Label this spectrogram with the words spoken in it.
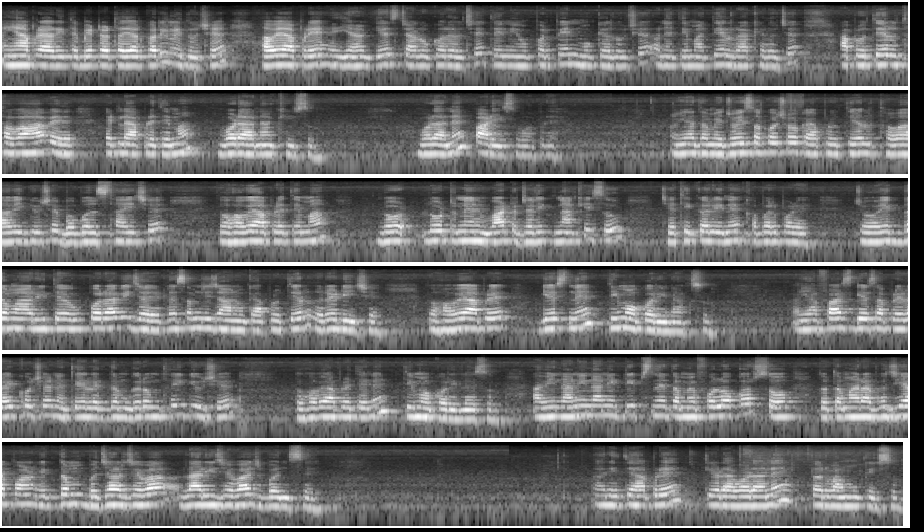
અહીંયા આપણે આ રીતે બેટર તૈયાર કરી લીધું છે. હવે આપણે અહીંયા ગેસ ચાલુ કરેલ છે, તેની ઉપર પેન મૂકેલું છે અને તેમાં તેલ રાખેલું છે. આપણું તેલ થવા આવે એટલે આપણે તેમાં વડા નાખીશું. વડાને પાડીશું આપણે. અહીંયા તમે જોઈ શકો છો કે આપણું તેલ થવા આવી ગયું છે, બબલ્સ થાય છે. તો હવે આપણે તેમાં લોટને વાટ જરીક નાખીશું, જેથી કરીને ખબર પડે જો એકદમ આ રીતે ઉપર આવી જાય એટલે સમજી જવાનું કે આપણું તેલ રેડી છે. તો હવે આપણે ગેસને ધીમો કરી નાખશું. અહીંયા ફાસ્ટ ગેસ આપણે રાખ્યો છે ને તેલ એકદમ ગરમ થઈ ગયું છે, તો હવે આપણે તેને ધીમો કરી લેશું. આવી નાની નાની ટિપ્સને તમે ફોલો કરશો તો તમારા ભજીયા પણ એકદમ બજાર જેવા, લારી જેવા જ બનશે. આ રીતે આપણે કેળાવાળાને તરવા મૂકીશું.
